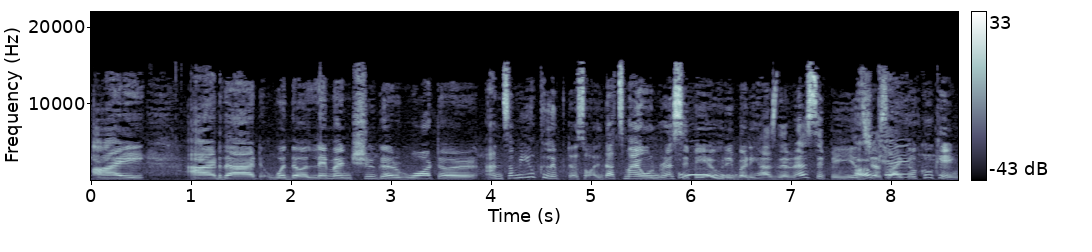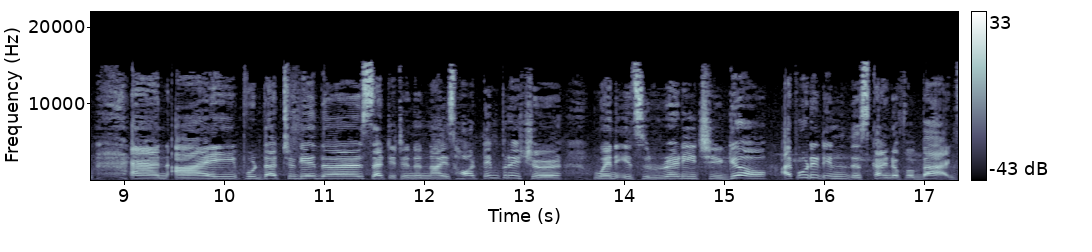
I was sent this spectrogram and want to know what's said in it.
I add that with the lemon, sugar, water, and some eucalyptus oil. That's my own recipe. Ooh. Everybody has their recipe. It's okay. just like a cooking. And I put that together, set it in a nice hot temperature. When it's ready to go, I put it in this kind of a bags.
